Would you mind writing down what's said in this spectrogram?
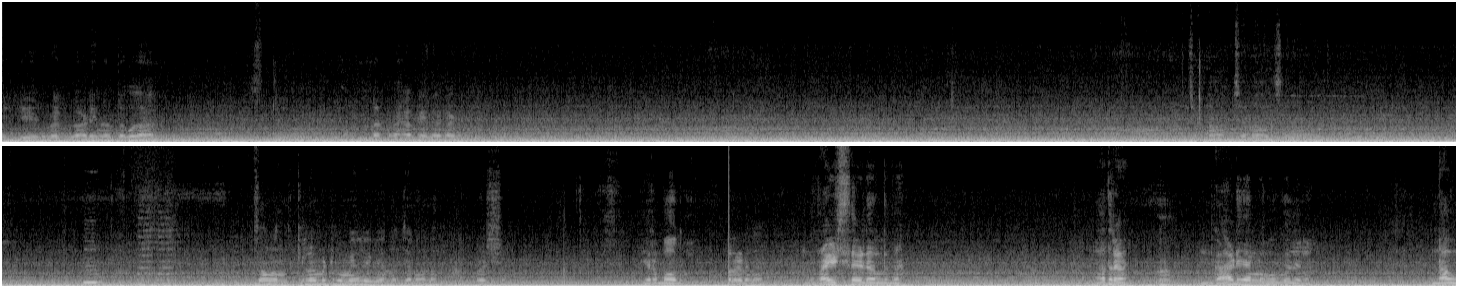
ಎಲ್ಲಿ ಇಡ್ಬೇಕು ಗಾಡಿನ ಅಂತ ಗೊತ್ತಾ ಎಲ್ಲ ಕಡೆ ಹಾಕಿದೆ ಗಾಡಿ. ಜನ ಜನ ಜನ ಸೊ ಒಂದು ಕಿಲೋಮೀಟ್ರ್ ಮೇಲೆ ಇದೆ ಅನ್ನೋ ಜನ ಅಲ್ಲ ರಶ್ ಇರ್ಬೋದು. ಹೊರಗಡೆನಾ ರೈಟ್ ಸೈಡ್ ಅಲ್ಲಿದೆ. ಆದ್ರೆ ಗಾಡಿ ಎಲ್ಲ ಹೋಗೋದಿಲ್ಲ. ನಾವು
